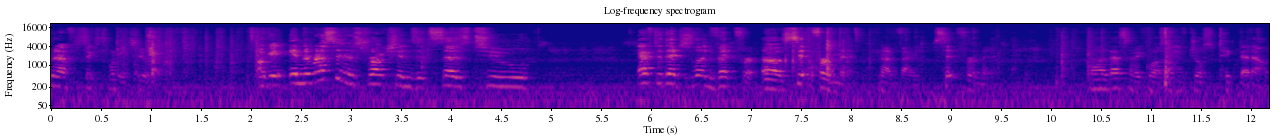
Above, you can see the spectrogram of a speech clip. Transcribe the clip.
it out for 622. Okay, in the rest of the instructions, it says to, after that, just let it vent for, uh, sit for a minute. Not vent, sit for a minute. Uh, that's gonna go, so I have Joseph take that out.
